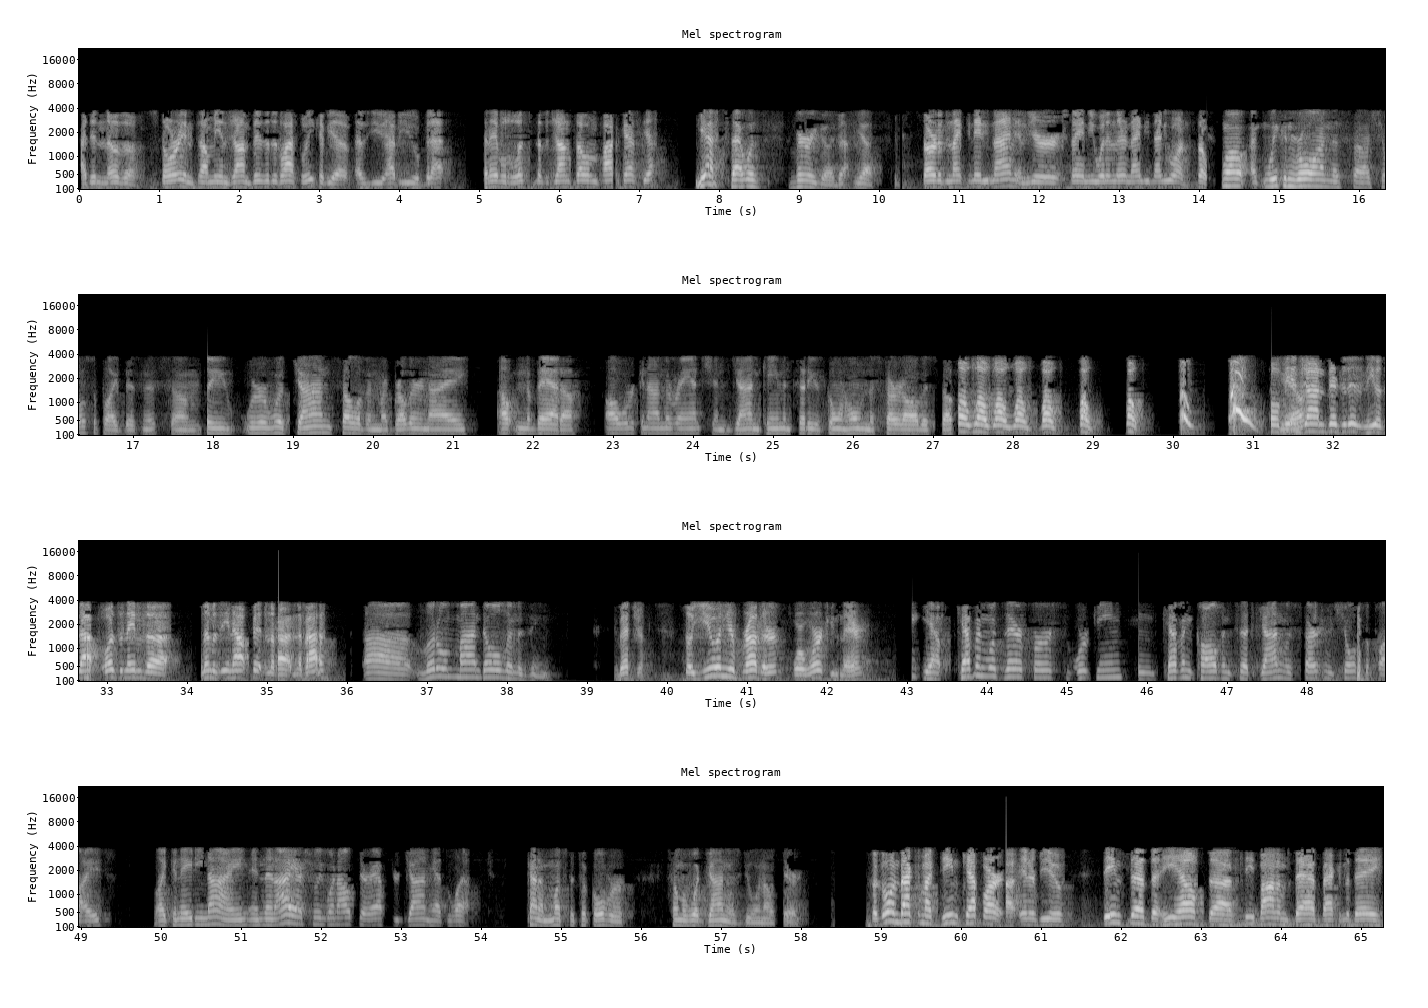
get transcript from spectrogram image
I didn't know the story until me and John visited last week. Have you, have you, have you been at, been able to listen to the John Sullivan podcast yet? Yes, that was very good. Yeah. Yes. Started in 1989, and you're saying you went in there in 1991. So, Well, uh, we can roll on this uh, show supply business. Um, we were with John Sullivan, my brother and I, out in Nevada, all working on the ranch, and John came and said he was going home to start all this stuff. whoa, whoa, whoa, whoa, whoa, whoa, whoa, whoa, whoa. So me and John visited, and he was out. What's the name of the limousine outfit in uh, Nevada? Uh, Little Mondo Limousine. You betcha. So you and your brother were working there. Yeah, Kevin was there first working. And Kevin called and said John was starting show supplies like in 89 and then I actually went out there after John had left. Kind of must have took over some of what John was doing out there. So going back to my Dean Kephart uh, interview, Dean said that he helped uh, Steve Bonham's dad back in the day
